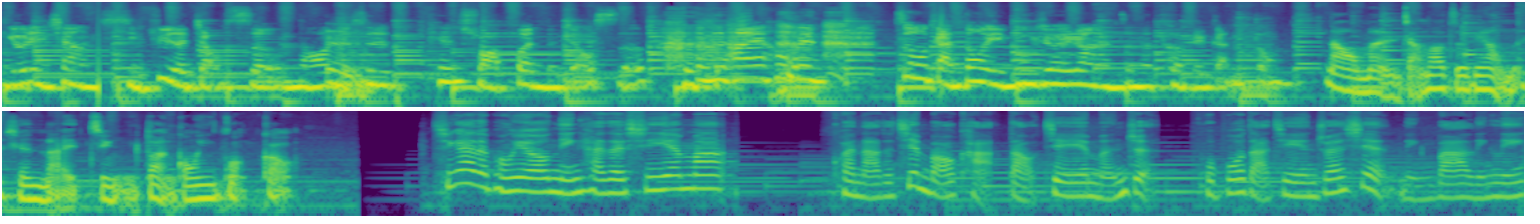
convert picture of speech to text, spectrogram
有点像喜剧的角色，然后就是偏耍笨的角色，嗯、但是他在后面这么感动的一幕，就会让人真的特别感动。那我们讲到这边，我们先来进一段公益广告。亲爱的朋友，您还在吸烟吗？快拿着健保卡到戒烟门诊，或拨打戒烟专线零八零零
